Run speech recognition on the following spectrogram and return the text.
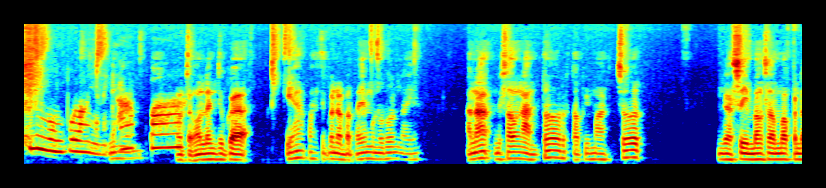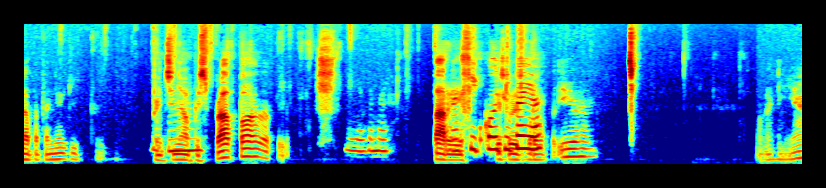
bingung pulangnya naik Hmm. apa. Ojek online juga ya pasti pendapatannya menurun lah ya. Anak misal ngantor tapi macet nggak seimbang sama pendapatannya gitu. Bensinnya Mm-mm. habis berapa tapi iya bener tarif resiko itu juga ya berapa. iya makanya ya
